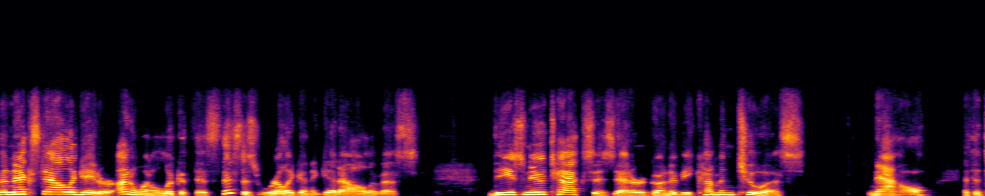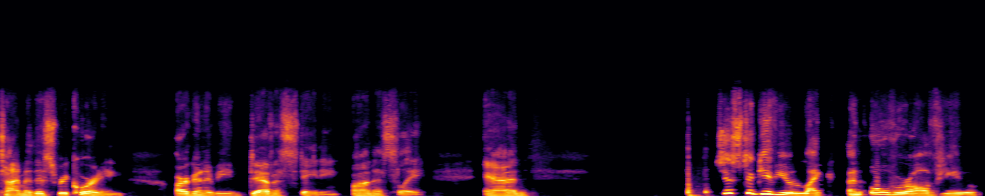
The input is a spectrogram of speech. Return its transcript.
The next alligator. I don't want to look at this. This is really going to get all of us. These new taxes that are going to be coming to us now at the time of this recording are going to be devastating, honestly. And just to give you like an overall view,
